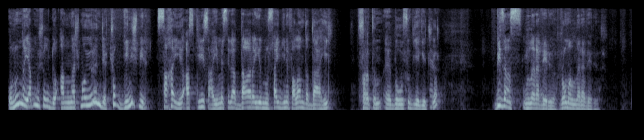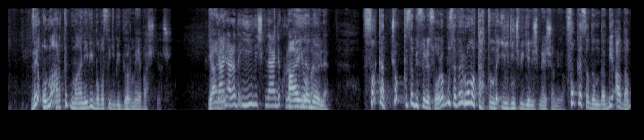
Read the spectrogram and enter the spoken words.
onunla yapmış olduğu anlaşma uyarınca çok geniş bir sahayı, askeri sahayı mesela Dara'yı, Nusaybin'i falan da dahil Fırat'ın e, doğusu diye geçiyor. Bizanslılara veriyor, Romalılara veriyor. Ve onu artık manevi babası gibi görmeye başlıyor. Yani arada iyi ilişkilerde kurabiliyorlar. Aynen öyle. Fakat çok kısa bir süre sonra bu sefer Roma tahtında ilginç bir gelişme yaşanıyor. Fokas adında bir adam,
